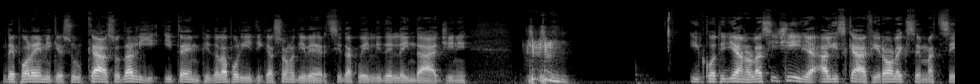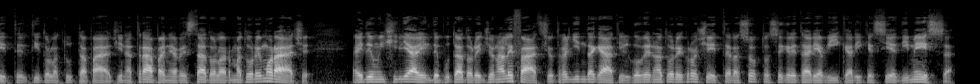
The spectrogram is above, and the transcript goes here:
Le polemiche sul caso da lì, i tempi della politica sono diversi da quelli delle indagini. Il quotidiano La Sicilia, agli scafi Rolex e Mazzette, il titolo a tutta pagina. Trapani arrestato l'armatore Morace, ai domiciliari il deputato regionale Fazio, tra gli indagati il governatore Crocetta e la sottosegretaria Vicari che si è dimessa.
